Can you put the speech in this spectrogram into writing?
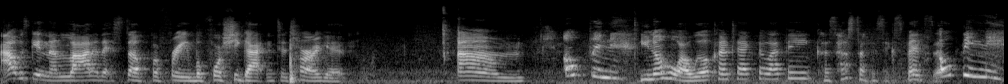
I was getting a lot of that stuff for free before she got into Target. Um, open it. You know who I will contact though? I think, cause her stuff is expensive. Open it.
